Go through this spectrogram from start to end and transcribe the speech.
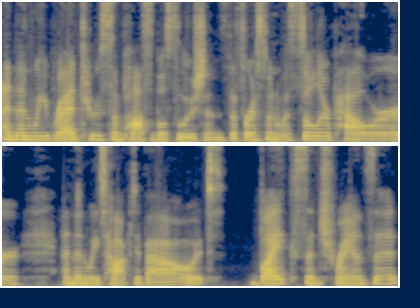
and then we read through some possible solutions. The first one was solar power, and then we talked about bikes and transit.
